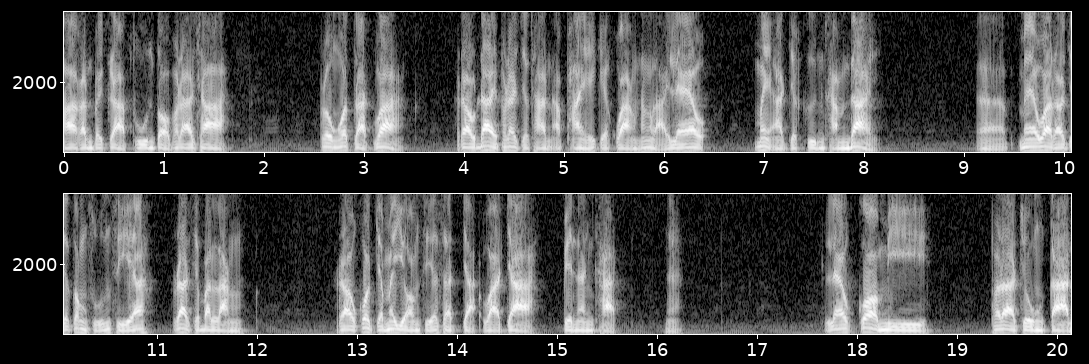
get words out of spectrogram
พากันไปกราบทูลต่อพระราชา พระองค์ก็ตรัสว่า เราได้พระราชทานอภัยให้แก่กวางทั้งหลายแล้ว ไม่อาจจะคืนคำได้ แม้ว่าเราจะต้องสูญเสียราชบัลลังก์เราก็จะไม่ยอมเสียสัจจะวาจาเป็นอันขาดนะแล้วก็มีพระราชโองการ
